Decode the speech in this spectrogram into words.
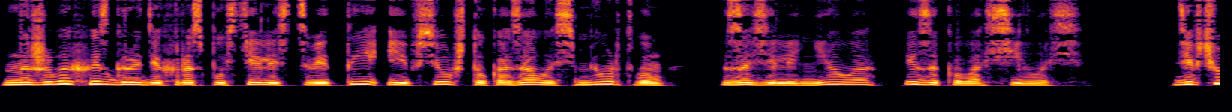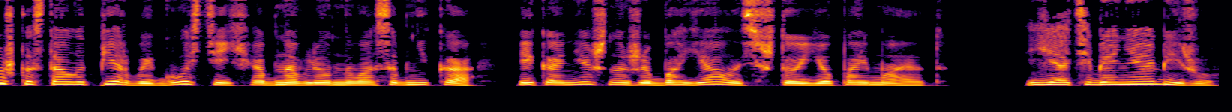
На живых изгородях распустились цветы, и все, что казалось мертвым, зазеленело и заколосилось. Девчушка стала первой гостьей обновленного особняка и, конечно же, боялась, что ее поймают. «Я тебя не обижу».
